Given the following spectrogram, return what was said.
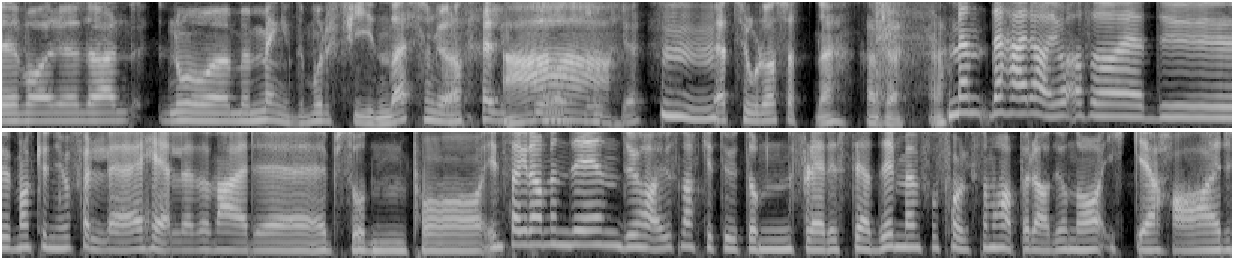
eh, var, det er noe med mengde morfin der som gjør at det er litt Ah. vanskelig å huske. Mm. Jeg tror det var 17., kanskje. Ja. Men det her har jo, altså, du, man kunne jo følge hele denne episoden på Instagrammen din. Du har jo snakket ut om den flere steder, men for folk som har på radio nå ikke har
